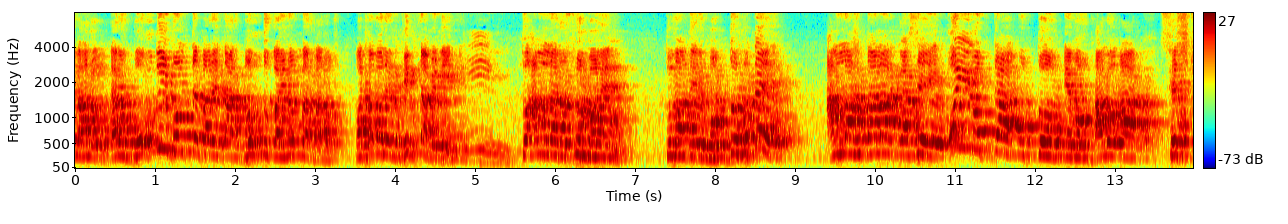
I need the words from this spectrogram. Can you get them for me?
কাছে ভালো, কারণ বন্ধুই বলতে পারে তার বন্ধু কয় নম্বর মানুষ। কথা বলেন ঠিক না বেটি? তো আল্লাহ রসুল বলেন, তোমাদের মধ্য হতে আল্লাহ তালার কাছে ওই লোকটা উত্তম এবং ভালো আর শ্রেষ্ঠ,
